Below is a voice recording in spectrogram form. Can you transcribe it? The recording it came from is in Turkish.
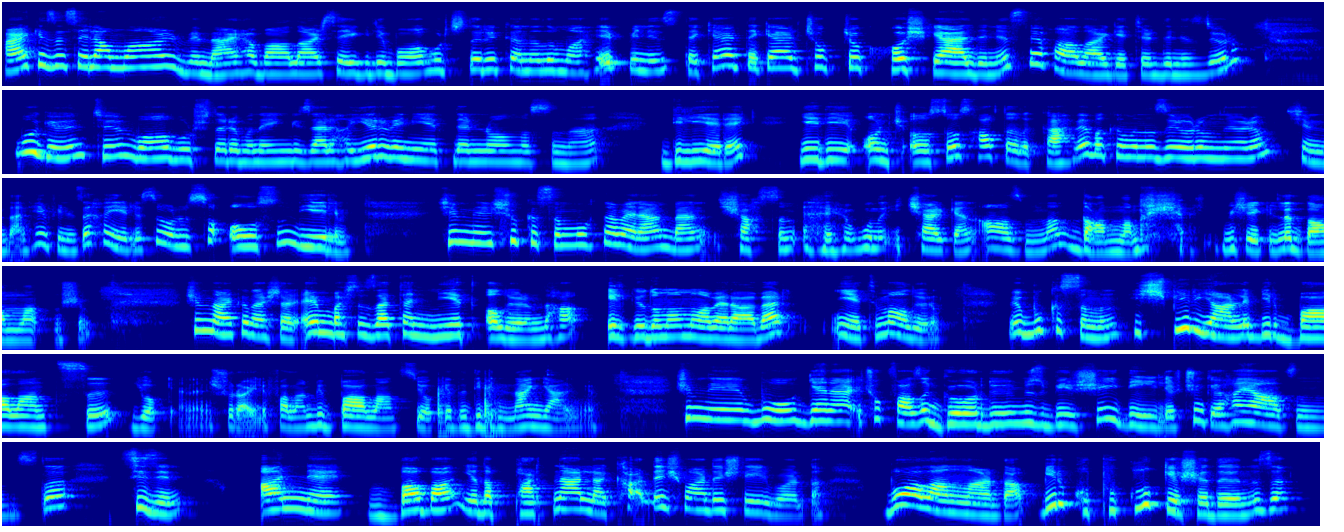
Herkese selamlar ve merhabalar sevgili boğa burçları kanalıma. Hepiniz teker teker çok çok hoş geldiniz, sefalar getirdiniz diyorum. Bugün tüm boğa burçlarımın en güzel hayır ve niyetlerinin olmasını dileyerek 7-13 Ağustos haftalık kahve bakımınızı yorumluyorum. Şimdiden hepinize hayırlısı uğurlusu olsun diyelim. Şimdi şu kısım muhtemelen ben şahsım bunu içerken ağzımdan damlamış bir şekilde damlatmışım. Şimdi arkadaşlar en başta zaten niyet alıyorum. Daha ilk yudumumla beraber niyetimi alıyorum. Ve bu kısmın hiçbir yerle bir bağlantısı yok. Yani hani şurayla falan bir bağlantısı yok ya da dibinden gelmiyor. Şimdi bu genel çok fazla gördüğümüz bir şey değildir. Çünkü hayatınızda sizin anne, baba ya da partnerler, kardeş kardeş değil bu arada. Bu alanlarda bir kopukluk yaşadığınızı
